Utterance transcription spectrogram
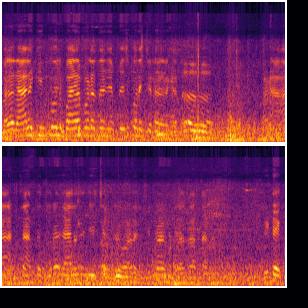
మళ్ళీ నాన్నకి ఇంకోళ్ళు బాధపడద్దని చెప్పేసి కొనిచ్చినాడు కదా అట్లా అంత దూరంగా ఆలోచన చేసి చెప్తాడు వాడు చిన్నవాడు సంతానం బీటెక్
